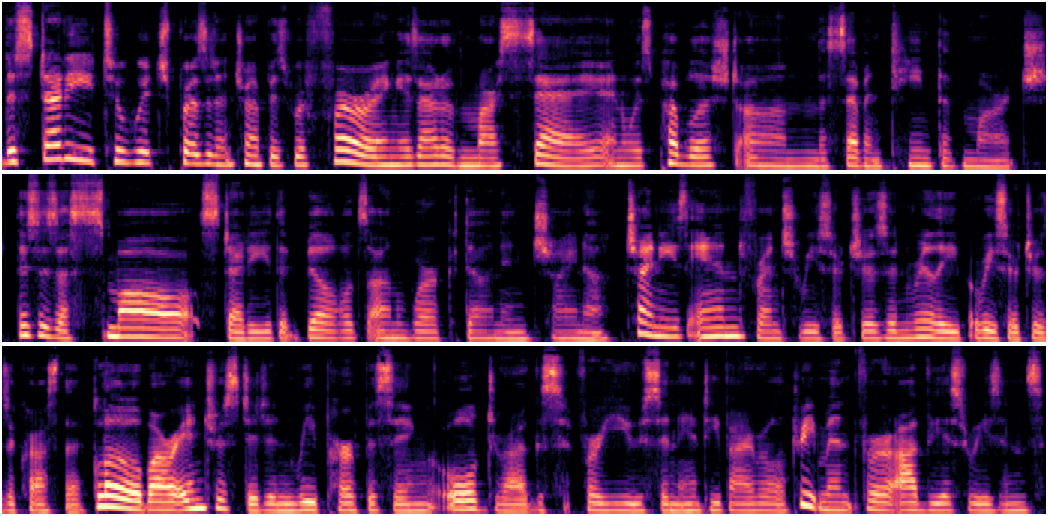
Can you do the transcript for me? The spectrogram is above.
The study to which President Trump is referring is out of Marseille and was published on the 17th of March. This is a small study that builds on work done in China. Chinese and French researchers, and really researchers across the globe, globe are interested in repurposing old drugs for use in antiviral treatment for obvious reasons.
